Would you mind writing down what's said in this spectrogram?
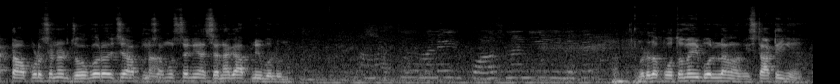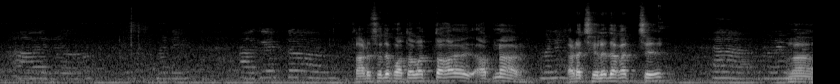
একটা অপারেশনের যোগও রয়েছে আপনার। সমস্যা নিয়ে আসছেন? আগে আপনি বলুন। ওটা তো প্রথমেই বললাম আমি স্টার্টিংয়ে মানে কারোর সাথে কথাবার্তা হয় আপনার? মানে একটা ছেলে দেখাচ্ছে। হ্যাঁ মানে হ্যাঁ।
